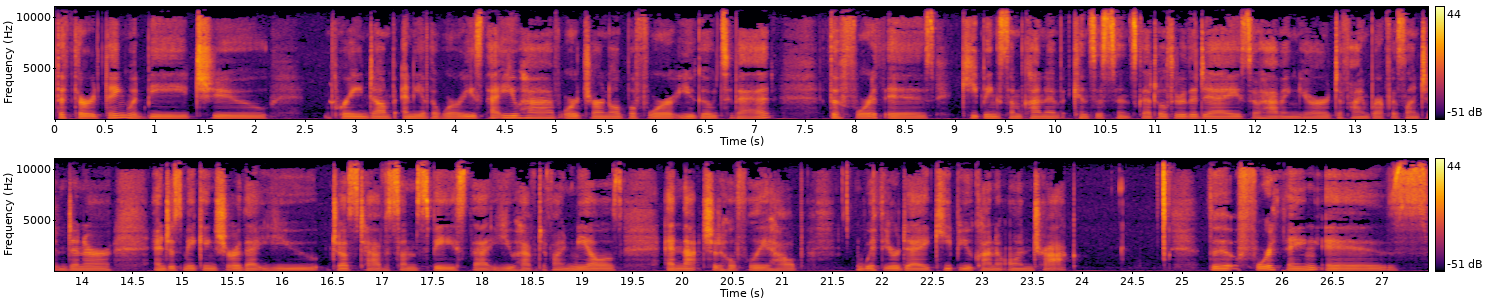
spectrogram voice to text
The third thing would be to brain dump any of the worries that you have or journal before you go to bed. The fourth is keeping some kind of consistent schedule through the day. So, having your defined breakfast, lunch, and dinner, and just making sure that you just have some space that you have defined meals. And that should hopefully help with your day, keep you kind of on track. The fourth thing is,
